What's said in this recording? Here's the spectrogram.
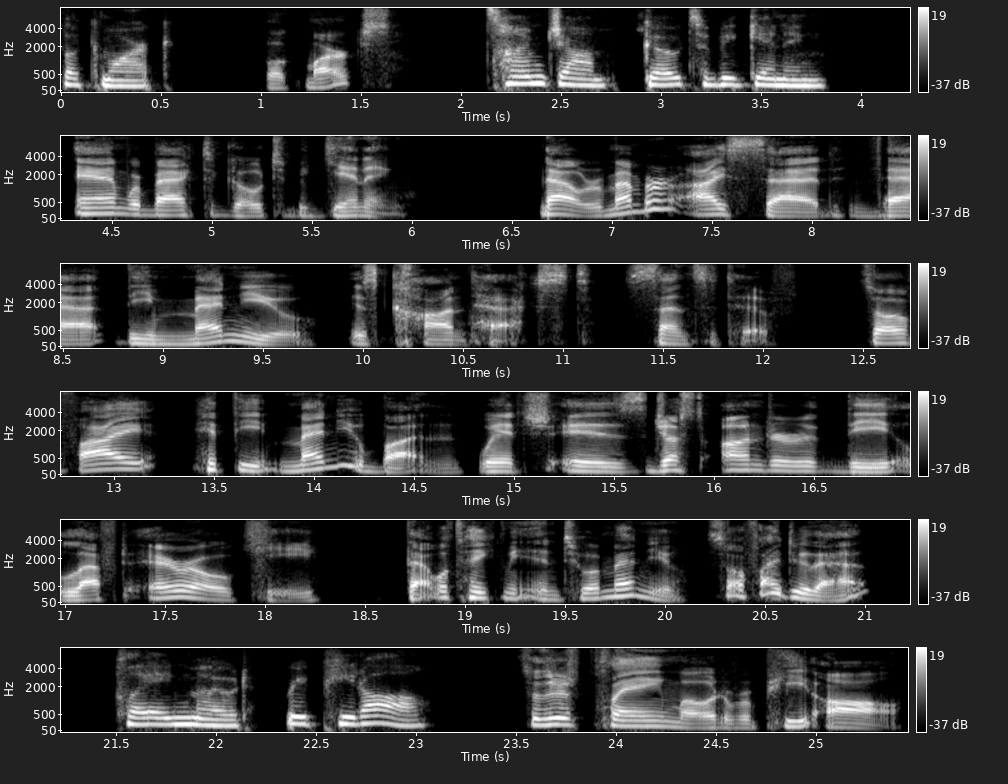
bookmark. Bookmarks. Time jump, go to beginning. And we're back to go to beginning. Now, remember I said that the menu is context sensitive. So if I hit the menu button, which is just under the left arrow key, that will take me into a menu. So if I do that, Playing mode, repeat all. so there's playing mode, repeat all.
